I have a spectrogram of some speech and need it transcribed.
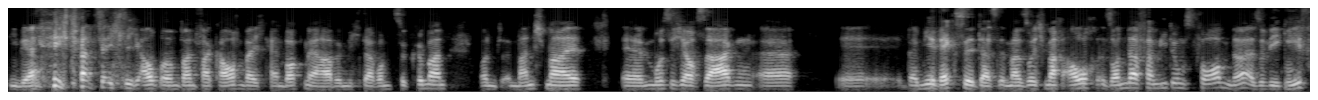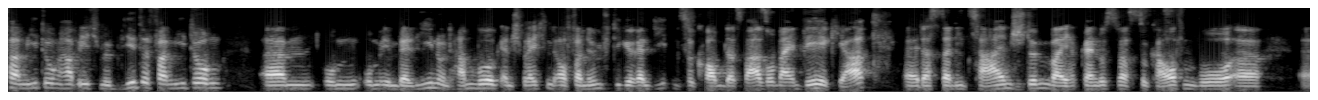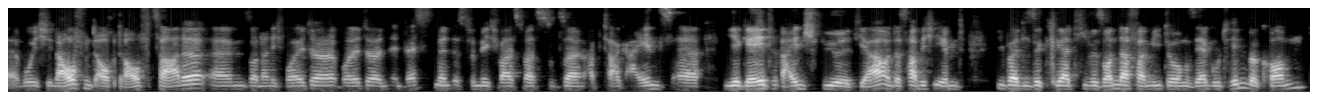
die werde ich tatsächlich auch irgendwann verkaufen, weil ich keinen Bock mehr habe, mich darum zu kümmern. Und manchmal äh, muss ich auch sagen, äh, äh, bei mir wechselt das immer so. Ich mache auch Sondervermietungsformen, ne? also WG-Vermietung habe ich, möblierte Vermietung, ähm, um, um in Berlin und Hamburg entsprechend auf vernünftige Renditen zu kommen. Das war so mein Weg, ja, äh, dass da die Zahlen stimmen, weil ich habe keine Lust, was zu kaufen, wo äh, wo ich laufend auch drauf zahle, ähm, sondern ich wollte, wollte, ein Investment ist für mich was, was sozusagen ab Tag 1 äh, mir Geld reinspült, ja, und das habe ich eben über diese kreative Sondervermietung sehr gut hinbekommen.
